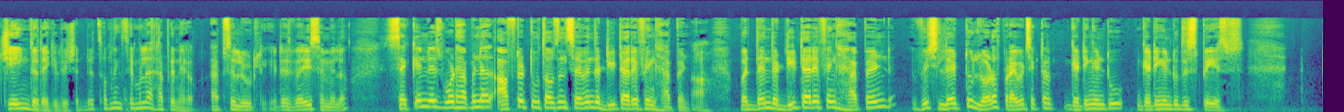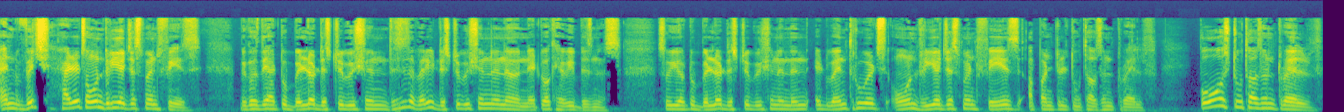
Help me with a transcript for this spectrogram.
changed the regulation. Did something similar happen here? Absolutely, it is very similar. Second is what happened after 2007, the de-tariffing happened. Ah. But then the de-tariffing happened, which led to a lot of private sector getting into getting into this space. and which had its own readjustment phase because they had to build a distribution. This is a very distribution in a network heavy business. So you have to build a distribution and then it went through its own readjustment phase up until 2012. Post 2012,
